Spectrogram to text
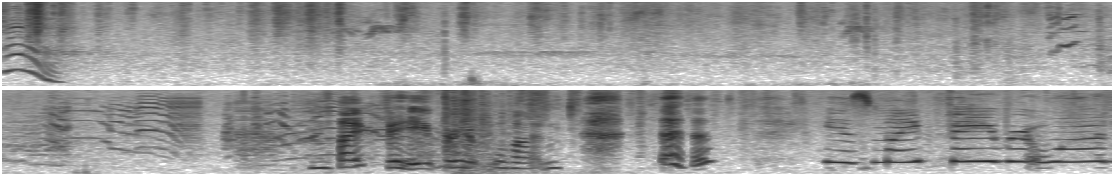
Huh. Huh. My favorite one is my favorite one.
